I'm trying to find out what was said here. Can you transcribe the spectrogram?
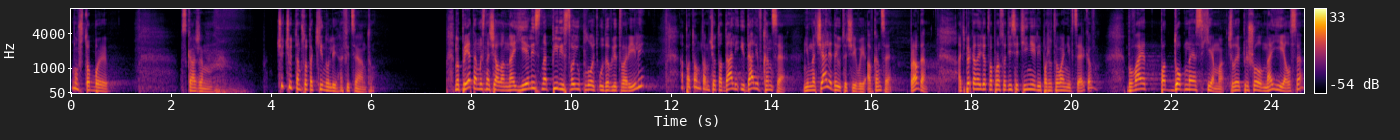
ну, чтобы, скажем, чуть-чуть там что-то кинули официанту. Но при этом мы сначала наелись, напили свою плоть, удовлетворили, а потом там что-то дали и дали в конце. Не в начале даются чаевые, а в конце. Правда? А теперь, когда идет вопрос о десятине или пожертвовании в церковь, бывает подобная схема. Человек пришел, наелся,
